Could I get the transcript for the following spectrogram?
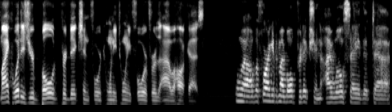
Mike, what is your bold prediction for 2024 for the Iowa Hawkeyes? Well, before I get to my bold prediction, I will say that uh,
